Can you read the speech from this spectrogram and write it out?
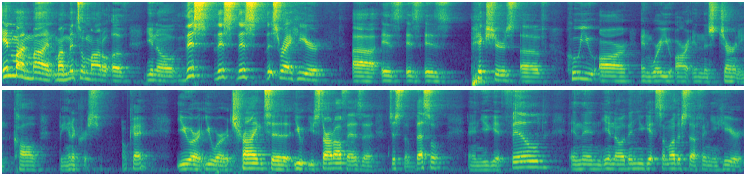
in my mind, my mental model of you know this this this this right here uh, is is is pictures of who you are and where you are in this journey called being a Christian. Okay, you are you are trying to you you start off as a just a vessel and you get filled and then you know then you get some other stuff and you hear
